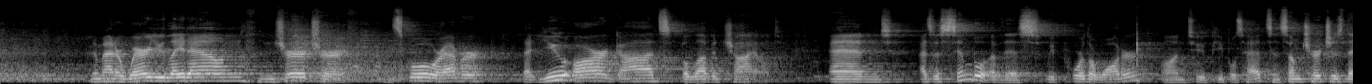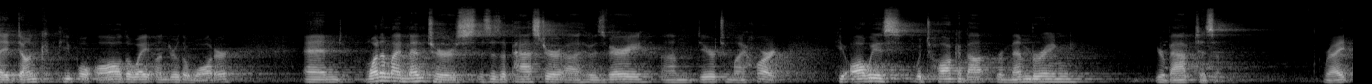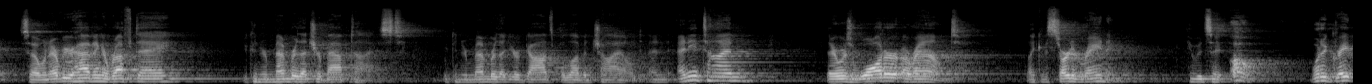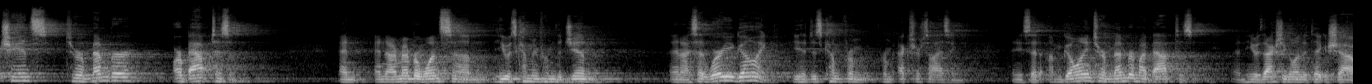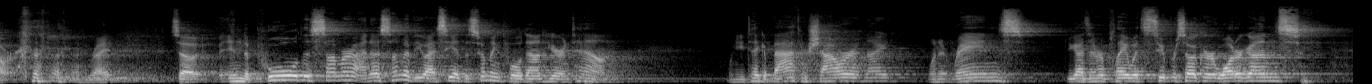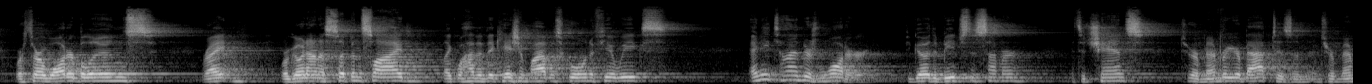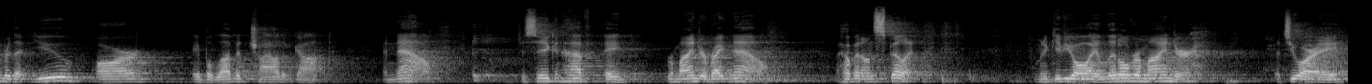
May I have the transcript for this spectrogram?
no matter where you lay down in church or in school, wherever, that you are God's beloved child. And as a symbol of this, we pour the water onto people's heads. In some churches, they dunk people all the way under the water. And one of my mentors, this is a pastor uh, who is very um, dear to my heart, he always would talk about remembering your baptism, right? So whenever you're having a rough day, you can remember that you're baptized. You can remember that you're God's beloved child. And anytime there was water around, like if it started raining, he would say, Oh, what a great chance to remember our baptism. And, and I remember once um, he was coming from the gym, and I said, Where are you going? He had just come from, from exercising. And he said, I'm going to remember my baptism. And he was actually going to take a shower, right? So, in the pool this summer, I know some of you I see at the swimming pool down here in town. When you take a bath or shower at night, when it rains, do you guys ever play with super soaker water guns or throw water balloons, right? Or go down a slip and slide, like we'll have a vacation Bible school in a few weeks? Anytime there's water, if you go to the beach this summer, it's a chance to remember your baptism and to remember that you are a beloved child of God. And now, just so you can have a reminder right now, I hope I don't spill it. I'm going to give you all a little reminder that you are a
